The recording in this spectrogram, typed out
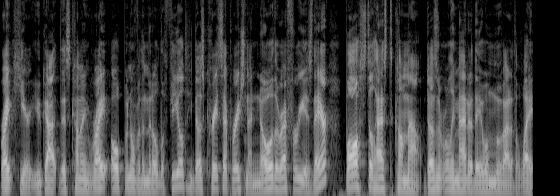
right here. You got this coming right open over the middle of the field. He does create separation. I know the referee is there. Ball still has to come out. Doesn't really matter. They will move out of the way.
